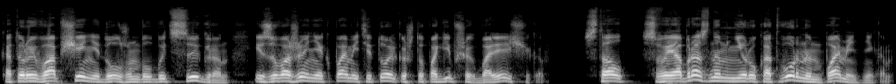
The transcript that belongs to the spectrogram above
который вообще не должен был быть сыгран из уважения к памяти только что погибших болельщиков, стал своеобразным нерукотворным памятником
